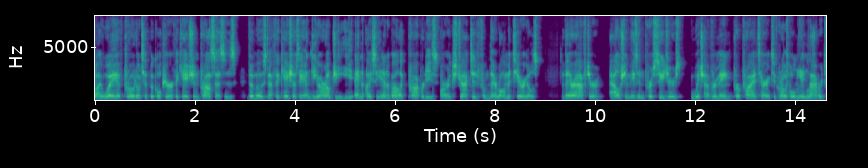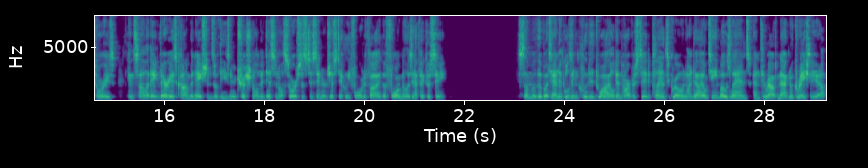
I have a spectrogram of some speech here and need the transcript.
By way of prototypical purification processes, the most efficacious androgenic anabolic properties are extracted from their raw materials. Thereafter, alchemies and procedures, which have remained proprietary to Crotonian laboratories, consolidate various combinations of these nutritional medicinal sources to synergistically fortify the formula's efficacy. Some of the botanicals included wild and harvested plants grown on Diotimos lands and throughout Magna Graecia,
